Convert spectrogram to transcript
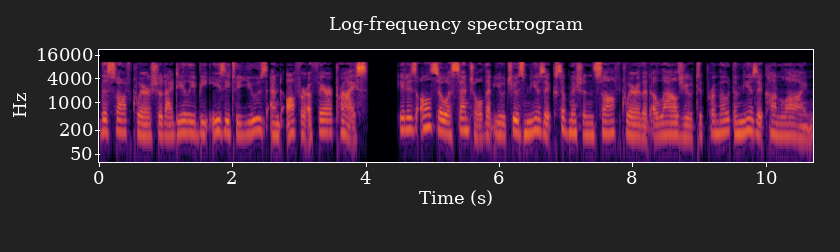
The software should ideally be easy to use and offer a fair price. It is also essential that you choose music submission software that allows you to promote the music online.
